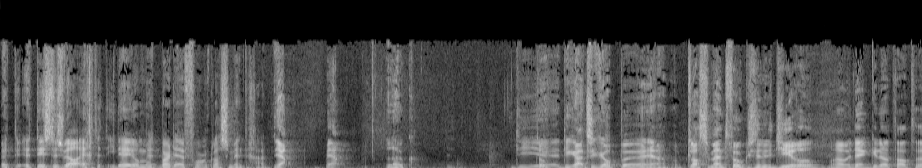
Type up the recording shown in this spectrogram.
het, het is dus wel echt het idee om met Bardet voor een klassement te gaan. Ja, ja. Leuk. Die, eh, die gaat zich op, eh, ja, op klassement focussen in de Giro. Maar we denken dat dat eh,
